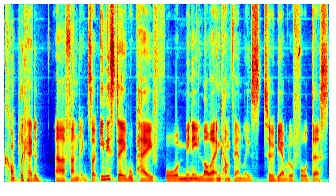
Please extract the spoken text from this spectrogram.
complicated uh, funding. So MSD will pay for many lower income families to be able to afford this.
